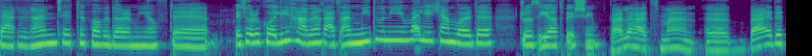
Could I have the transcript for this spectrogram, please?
دقیقا چه اتفاقی داره میفته. به طور کلی همه قطعا می‌دونیم ولی یکم وارد جزئیات بشیم. بله حتما. بعد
